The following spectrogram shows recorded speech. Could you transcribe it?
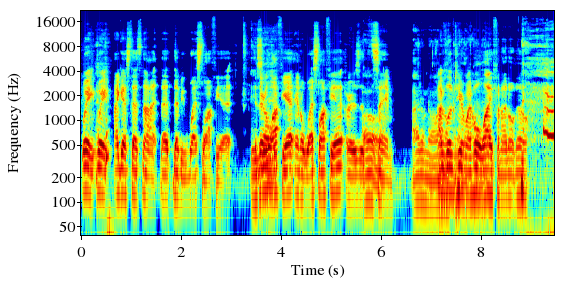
Wait, wait. I guess that's not that. That'd be West Lafayette. Is, there a? Lafayette and a West Lafayette, or is it Oh, the same? i don't know I'm I've lived here my whole life, and I don't know.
